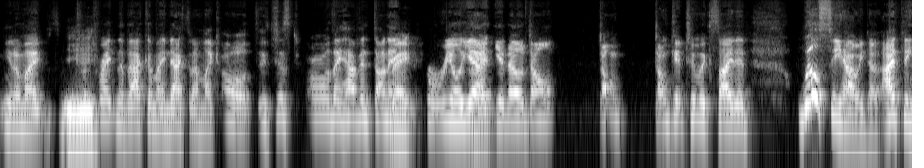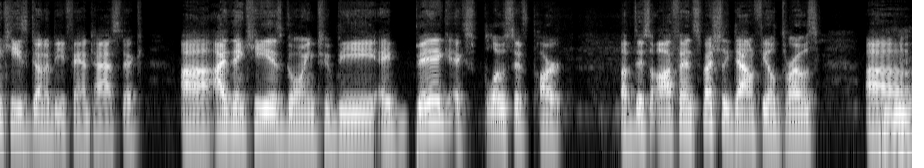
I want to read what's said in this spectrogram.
you know my mm-hmm. twitch right in the back of my neck that I'm like, oh, it's just oh they haven't done it right. for real yet. Right. You know, don't don't don't get too excited. We'll see how he does. I think he's going to be fantastic. Uh, I think he is going to be a big explosive part of this offense, especially downfield throws. Uh, mm-hmm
